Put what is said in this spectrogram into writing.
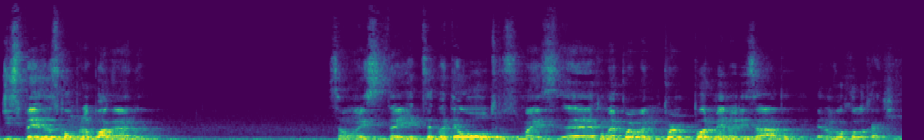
Despesas com propaganda. São esses daí. Vai ter outros, mas é, como é pormenorizado, eu não vou colocar aqui.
